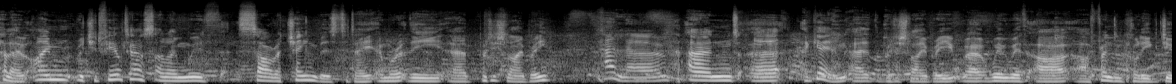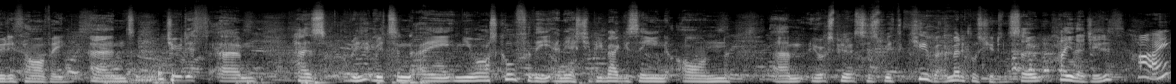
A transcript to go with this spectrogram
Hello, I'm Richard Fieldhouse and I'm with Sarah Chambers today, and we're at the uh, British Library. Hello. And uh, again, at the British Library, uh, we're with our, our friend and colleague Judith Harvey. And Judith um, has re- written a new article for the NASGP magazine on um, your experiences with Cuba and medical students. So, hi there, Judith. Hi.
